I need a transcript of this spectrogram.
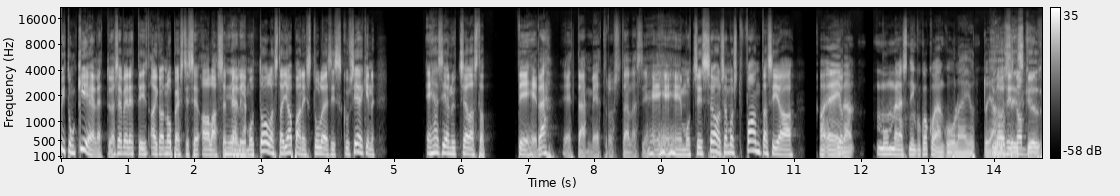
vitun kiellettyä. Se vedettiin aika nopeasti se alas se Jännä. peli, mutta tuollaista Japanissa tulee siis, kun sielläkin, eihän siellä nyt sellaista tehdä, että metros tällaista, mutta siis se on semmoista fantasiaa, Oh, ei, Jo- mun mielestä niin koko ajan kuulee juttuja. Joo, No siis siis no- kyllä.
